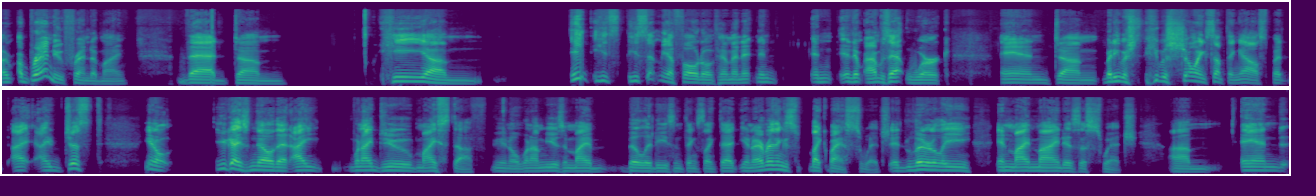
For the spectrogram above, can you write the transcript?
a, a, brand new friend of mine, that um, he um, he he he sent me a photo of him, and it and, and, and I was at work, and um, but he was he was showing something else, but I I just you know, you guys know that I when I do my stuff, you know, when I'm using my abilities and things like that, you know, everything's like by a switch. It literally in my mind is a switch. Um, and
